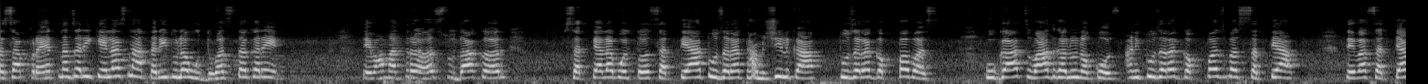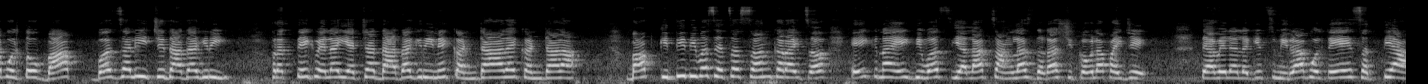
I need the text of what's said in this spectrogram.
तसा प्रयत्न जरी केलास ना तरी तुला उद्ध्वस्त करेन. तेव्हा मात्र सुधाकर सत्याला बोलतो सत्या तू जरा थांबशील का? तू जरा गप्प बस. उगाच वाद घालू नकोस आणि तू जरा गप्पच बस सत्या. तेव्हा सत्या बोलतो बाप बस झाली हिची दादागिरी. प्रत्येक वेळेला याच्या दादागिरीने कंटाळालाय कंटाळा. बाप किती दिवस याचा सण करायचं? एक ना एक दिवस याला चांगलाच धडा शिकवला पाहिजे. त्यावेळेला लगेच मीरा बोलते सत्या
